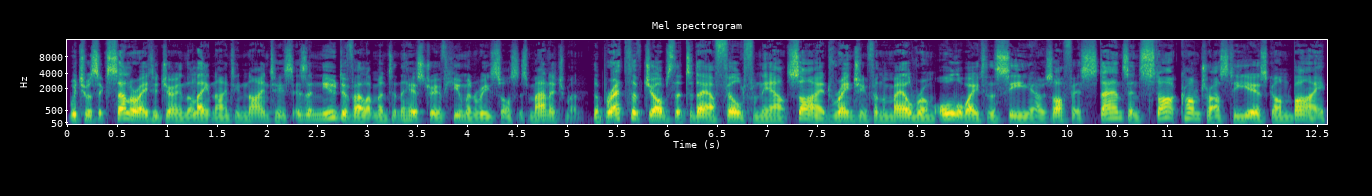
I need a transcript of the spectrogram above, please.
which was accelerated during the late 1990s, is a new development in the history of human resources management. The breadth of jobs that today are filled from the outside, ranging from the mailroom all the way to the CEO's office, stands in stark contrast to years gone by,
